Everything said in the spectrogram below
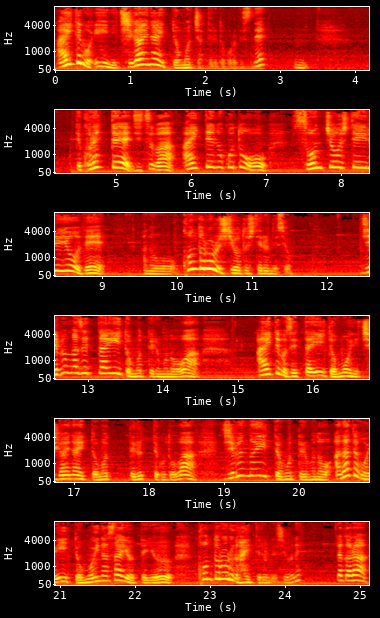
相手もいいに違いないって思っちゃってるところですね。うん、でこれって実は相手のことを尊重しているようであのコントロールしようとしてるんですよ。自分が絶対いいと思ってるものは相手も絶対いいと思うに違いないって思ってるってことは自分のいいって思ってるものをあなたもいいって思いなさいよっていうコントロールが入ってるんですよね。だから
